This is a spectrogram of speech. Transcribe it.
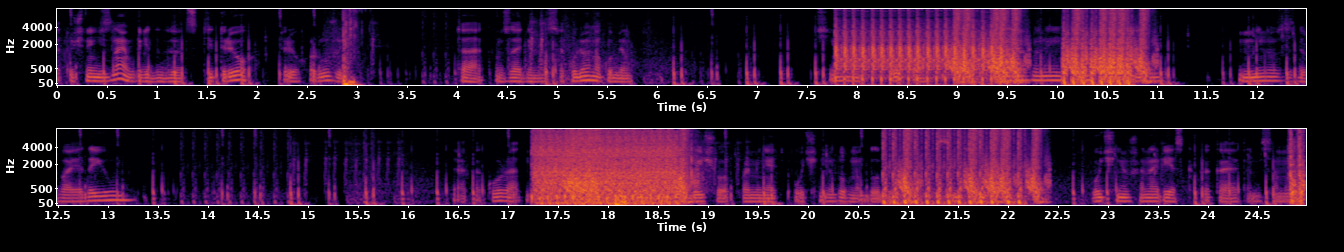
Я точно не знаю. Будет до 23 трех оружий. Так, сзади нас акуленок убил. Тема. Опа. Минус 2 я даю. Так, аккуратно. Чтобы еще поменять, очень удобно было бы. Очень уж она резко какая-то на самом деле.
